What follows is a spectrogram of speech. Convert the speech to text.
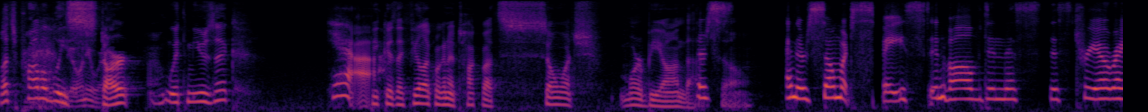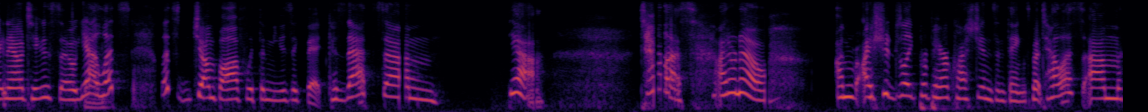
let's probably start with music Yeah. because I feel like we're going to talk about so much more beyond that. There's- so and there's so much space involved in this this trio right now too. So yeah, Yeah. let's let's jump off with the music bit because that's um, yeah. Tell us. I don't know. I'm, I should like prepare questions and things, but tell us, um,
